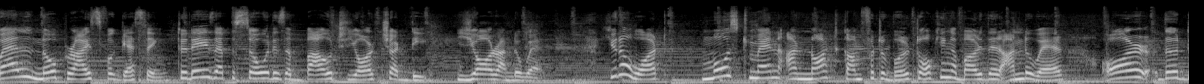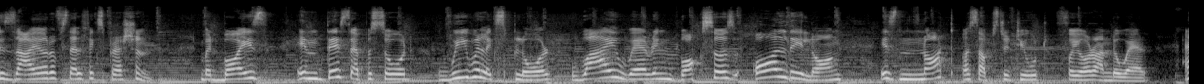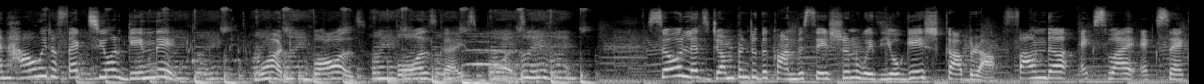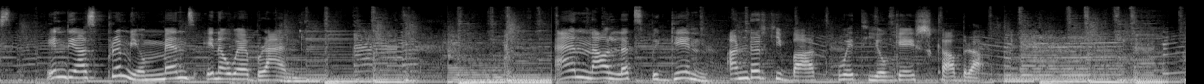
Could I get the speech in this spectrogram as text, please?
Well, no prize for guessing. Today's episode is about your chaddi, your underwear. You know what? Most men are not comfortable talking about their underwear or the desire of self expression. But, boys, in this episode, we will explore why wearing boxers all day long is not a substitute for your underwear and how it affects your game day. What? Balls. Balls, guys, balls. So let's jump into the conversation with Yogesh Kabra, founder XYXX, India's premium men's innerwear brand. And now let's begin Under Ki Baat with Yogesh Kabra.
